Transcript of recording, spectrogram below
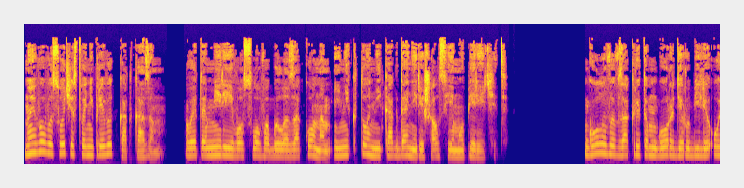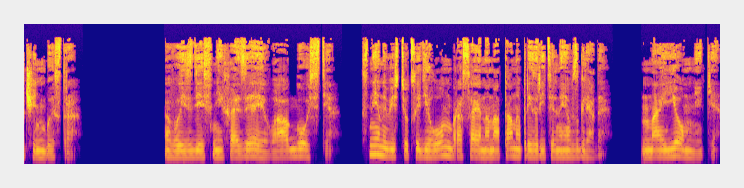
Но его высочество не привык к отказам. В этом мире его слово было законом, и никто никогда не решался ему перечить. Головы в закрытом городе рубили очень быстро. «Вы здесь не хозяева, а гости», — с ненавистью цедил он, бросая на Натана презрительные взгляды. «Наемники.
